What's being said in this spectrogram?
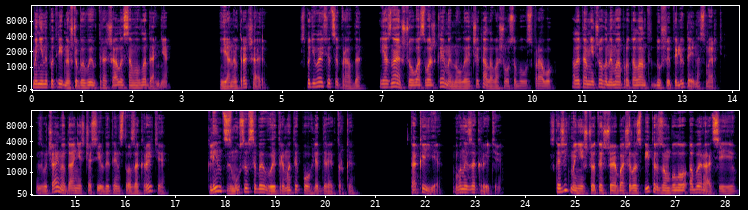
Мені не потрібно, щоб ви втрачали самовладання. Я не втрачаю. Сподіваюся, це правда. Я знаю, що у вас важке минуле, читала вашу особову справу, але там нічого нема про талант душити людей на смерть. Звичайно, дані з часів дитинства закриті. Клінт змусив себе витримати погляд директорки. Так і є, вони закриті. Скажіть мені, що те, що я бачила з Пітерзом, було аберацією.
